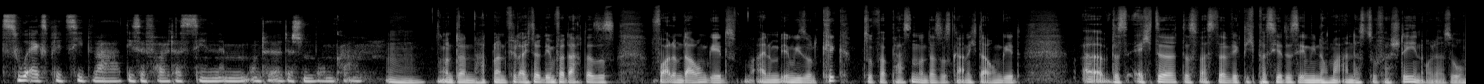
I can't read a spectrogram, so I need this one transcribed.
zu explizit war, diese Folterszenen im unterirdischen Bunker. Mhm. Und dann hat man vielleicht den Verdacht, dass es vor allem darum geht, einem irgendwie so einen Kick zu verpassen und dass es gar nicht darum geht, äh, das Echte, das, was da wirklich passiert ist, irgendwie nochmal anders zu verstehen oder so.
